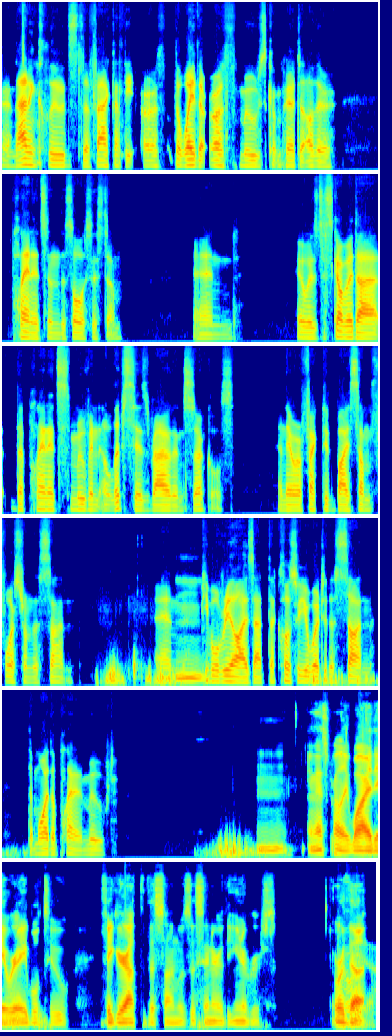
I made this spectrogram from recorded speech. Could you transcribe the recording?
and that includes the fact that the Earth, the way the Earth moves compared to other planets in the solar system, and it was discovered that the planets move in ellipses rather than circles, and they were affected by some force from the sun. And Mm. people realized that the closer you were to the sun, the more the planet moved. Mm. And that's probably why they were able to figure out that the sun was the center of the universe or Oh, the yeah.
